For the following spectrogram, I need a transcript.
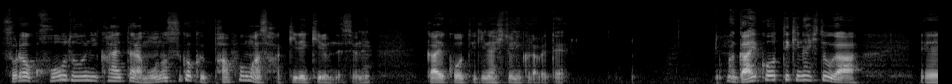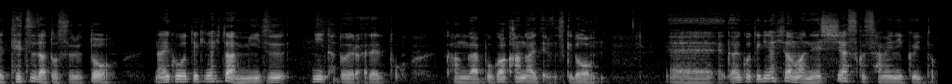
それを行動に変えたらものすごくパフォーマンス発揮できるんですよね。外交的な人に比べて、まあ、外交的な人が、えー、鉄だとすると内向的な人は水に例えられると考え僕は考えてるんですけど、えー、外交的な人はまあ熱しやすく冷めにくいと。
